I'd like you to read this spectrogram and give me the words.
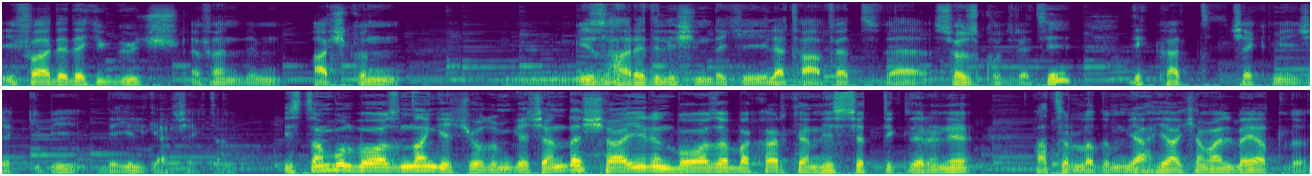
ifadedeki güç efendim, aşkın izhar edilişindeki letafet ve söz kudreti dikkat çekmeyecek gibi değil gerçekten. İstanbul Boğazı'ndan geçiyordum. Geçen de şairin boğaza bakarken hissettiklerini hatırladım. Yahya Kemal Beyatlı.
